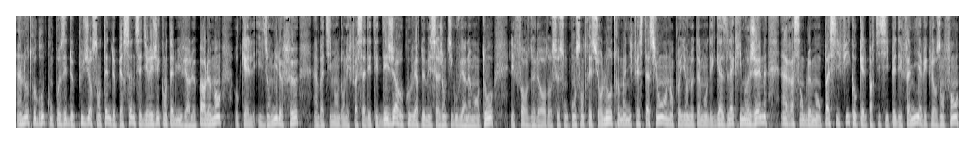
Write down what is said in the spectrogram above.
un autre groupe composé de plusieurs centaines de personnes s'est dirigé quant à lui vers le Parlement, auquel ils ont mis le feu, un bâtiment dont les façades était déjà recouverte de messages antigouvernementaux. Les forces de l'ordre se sont concentrées sur l'autre manifestation en employant notamment des gaz lacrymogènes, un rassemblement pacifique auquel participaient des familles avec leurs enfants.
